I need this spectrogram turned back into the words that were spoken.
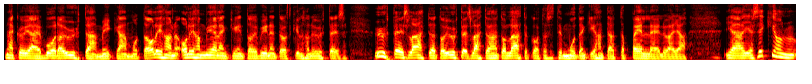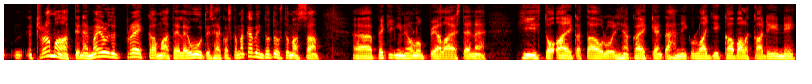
näköjään ei vuoda yhtään mikään, mutta olihan, olihan mielenkiintoinen 15 kilsan yhteis, yhteislähtö, ja tuo yhteislähtöhän on lähtökohtaisesti muutenkin ihan täyttä pelleilyä, ja, ja, ja sekin on dramaattinen. Mä joudun breikkaamaan teille uutisia, koska mä kävin tutustumassa ää, Pekingin olympialaisten hiihtoaikatauluihin ja kaikkeen tähän niin kuin lajikavalkadiin, niin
